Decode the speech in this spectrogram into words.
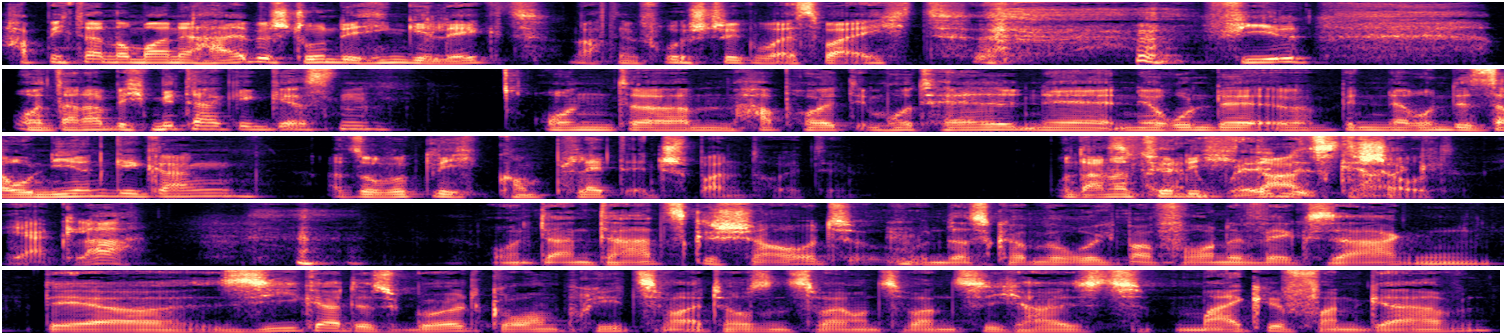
Habe mich dann noch mal eine halbe Stunde hingelegt nach dem Frühstück, weil es war echt viel. Und dann habe ich Mittag gegessen und ähm, habe heute im Hotel eine, eine Runde, äh, bin eine Runde saunieren gegangen. Also wirklich komplett entspannt heute. Und dann Das natürlich Darts geschaut. Ja, klar. Und dann Darts geschaut, und das können wir ruhig mal vorneweg sagen. Der Sieger des World Grand Prix 2022 heißt Michael van Gerven.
